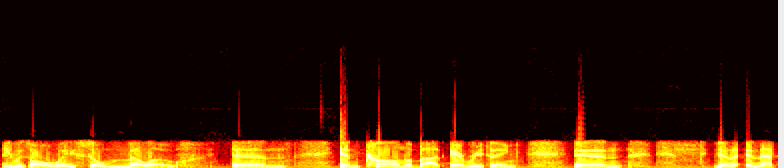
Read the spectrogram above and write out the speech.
he was always so mellow and and calm about everything. And you know, and that's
